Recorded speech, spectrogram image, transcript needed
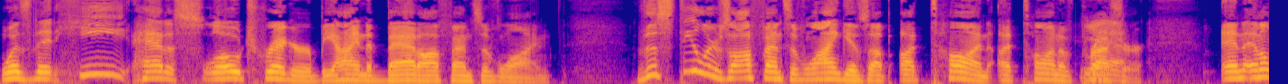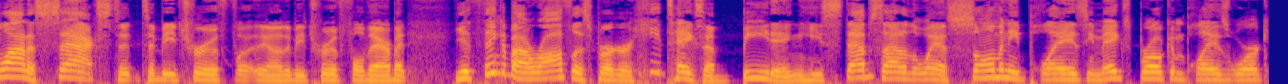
was that he had a slow trigger behind a bad offensive line. The Steelers' offensive line gives up a ton, a ton of Yeah. pressure and and a lot of sacks to, to be truthful, you know, to be truthful there. But you think about Roethlisberger, he takes a beating. He steps out of the way of so many plays. He makes broken plays work.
